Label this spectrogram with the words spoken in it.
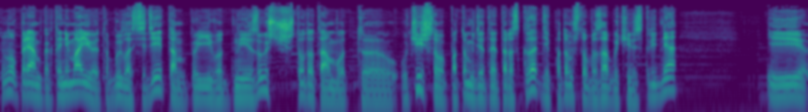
Ну, прям как-то не мое это было сидеть там и вот наизусть что-то там вот uh, учить, чтобы потом где-то это рассказать, и потом, чтобы забыть через три дня. И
